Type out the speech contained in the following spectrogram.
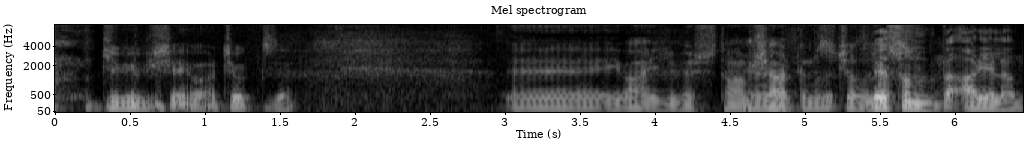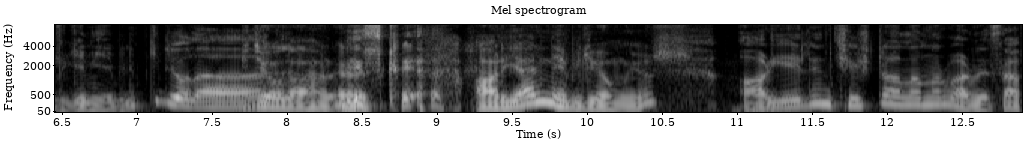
gibi bir şey var. Çok güzel. Ee, eyvah 51. Tamam evet. şarkımızı çalacağız. Ve sonunda da Ariel adlı gemiye binip gidiyorlar. Gidiyorlar. Evet. Ariel ne biliyor muyuz? Ariel'in çeşitli anlamları var. Mesela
